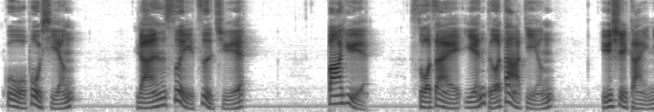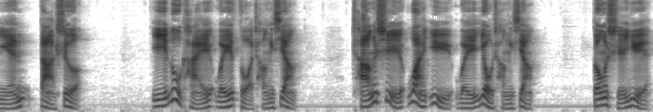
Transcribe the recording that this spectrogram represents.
故不行。”然遂自绝。八月，所在延德大鼎，于是改年大赦，以陆凯为左丞相，常侍万玉为右丞相。冬十月，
